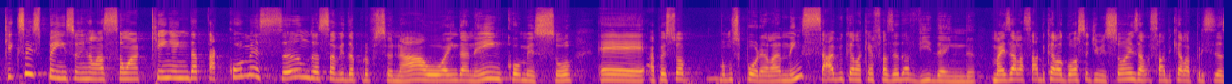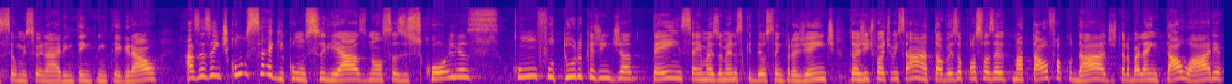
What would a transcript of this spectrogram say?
o que, que, vocês pensam em relação a quem ainda está começando essa vida profissional ou ainda nem começou? É, a pessoa, vamos supor, ela nem sabe o que ela quer fazer da vida ainda, mas ela sabe que ela gosta de missões, ela sabe que ela precisa ser um missionário em tempo integral às vezes a gente consegue conciliar as nossas escolhas com um futuro que a gente já pensa aí mais ou menos que Deus tem pra gente. Então a gente pode pensar, ah, talvez eu possa fazer uma tal faculdade, trabalhar em tal área,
